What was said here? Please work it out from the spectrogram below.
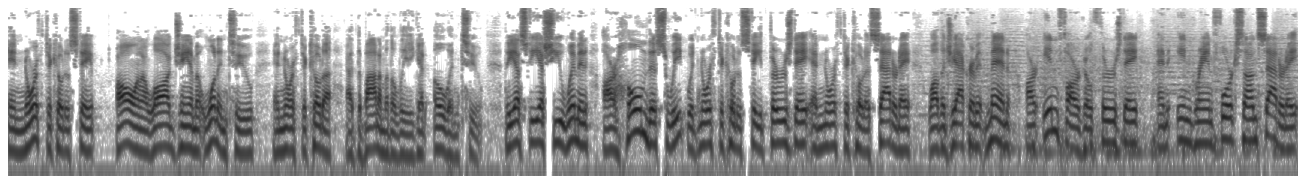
and North Dakota State all on a log jam at 1 and 2, and North Dakota at the bottom of the league at 0 and 2. The SDSU women are home this week with North Dakota State Thursday and North Dakota Saturday, while the Jackrabbit men are in Fargo Thursday and in Grand Forks on Saturday.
